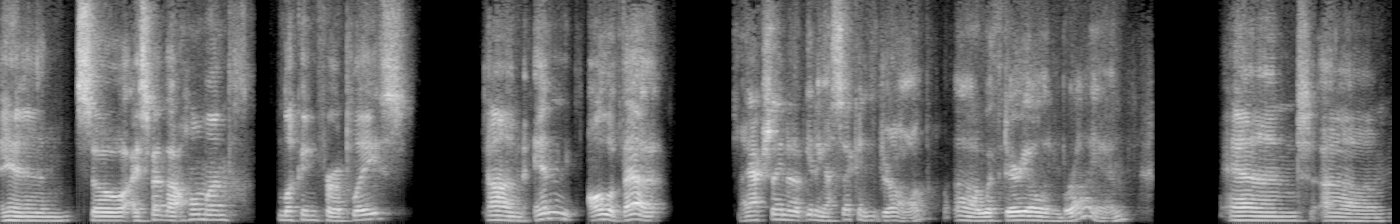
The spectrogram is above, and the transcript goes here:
And so I spent that whole month looking for a place. Um, in all of that, I actually ended up getting a second job uh, with Dariel and Brian. And um,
